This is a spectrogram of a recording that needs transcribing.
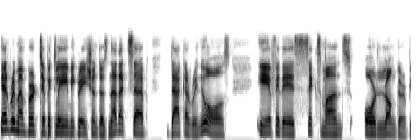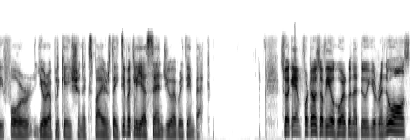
And remember, typically immigration does not accept DACA renewals if it is six months or longer before your application expires. They typically send you everything back. So again, for those of you who are going to do your renewals,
